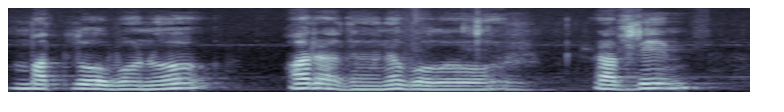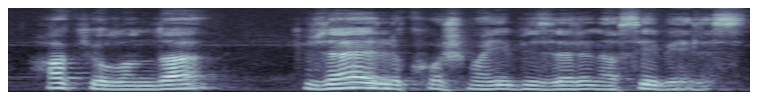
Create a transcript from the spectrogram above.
matlubunu aradığını bulur. Rabbim hak yolunda güzel koşmayı bizlere nasip eylesin.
